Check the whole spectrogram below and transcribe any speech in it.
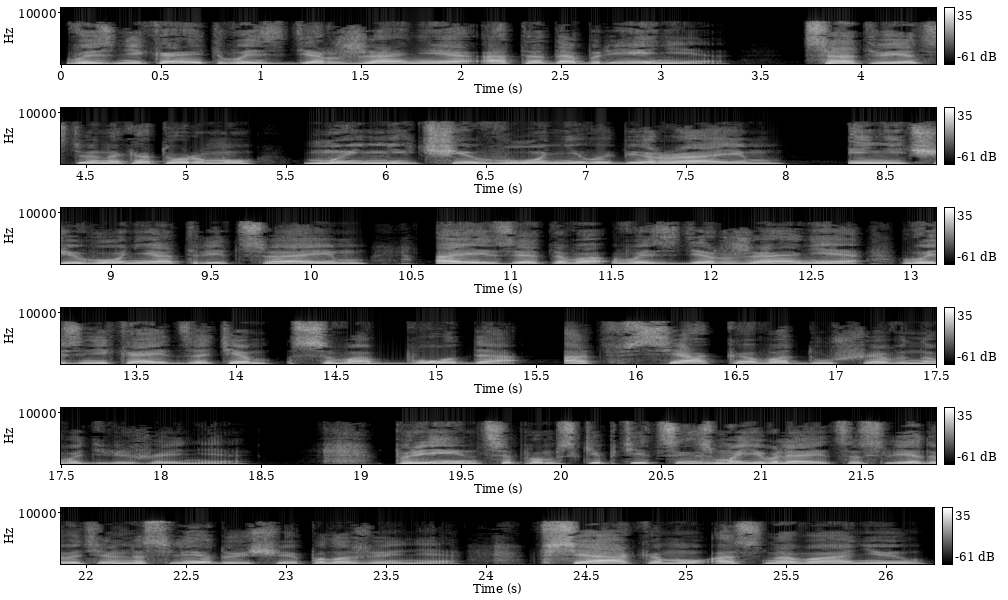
возникает воздержание от одобрения, соответственно которому мы ничего не выбираем, и ничего не отрицаем, а из этого воздержания возникает затем свобода от всякого душевного движения. Принципом скептицизма является, следовательно, следующее положение. Всякому основанию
